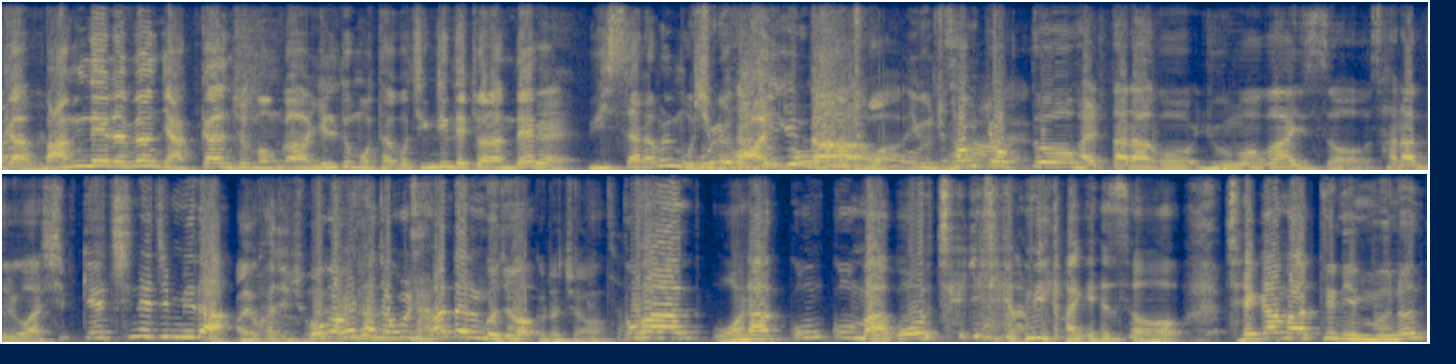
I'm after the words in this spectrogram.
그러니까 막내라면 약간 좀 뭔가 일도 못하고 징징댈 줄 알았는데 네. 윗사람을 모시고 오히려 더 아. 이건 좋아. 이건 좋아. 성격도 활달하고 유머가 있어 사람들과 쉽게 친해집니다. 아, 여기까지 좋아요. 뭔가 회사 적을 잘한다는 거죠. 그렇죠. 그쵸. 또한 워낙 꼼꼼하고 책임감이 강해서 제가 맡은 임무는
